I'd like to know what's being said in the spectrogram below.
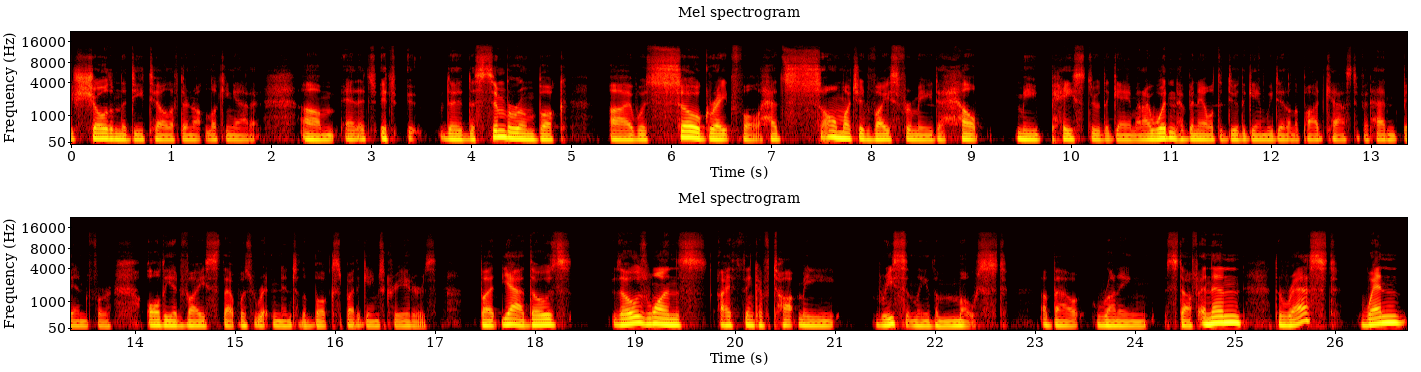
show them the detail if they're not looking at it? Um, and it's it's it, the the Symbaroum book. I was so grateful. Had so much advice for me to help me pace through the game and i wouldn't have been able to do the game we did on the podcast if it hadn't been for all the advice that was written into the books by the game's creators. But yeah those those ones i think have taught me recently the most about running stuff. And then the rest when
